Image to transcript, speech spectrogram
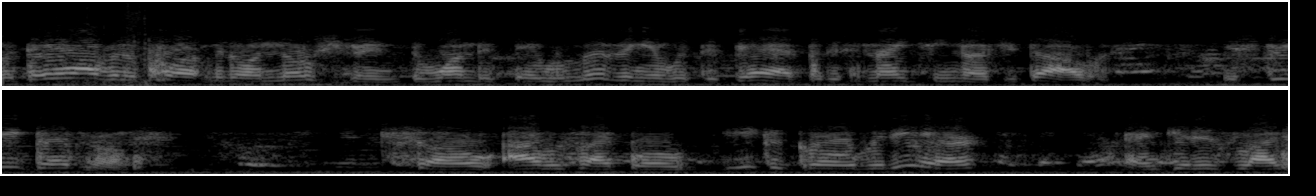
But they have an apartment on Nostrand, the one that they were living in with the dad, but it's $1,900. It's three bedrooms. So I was like, well, he could go over there and get his life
